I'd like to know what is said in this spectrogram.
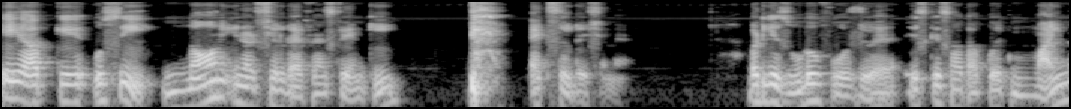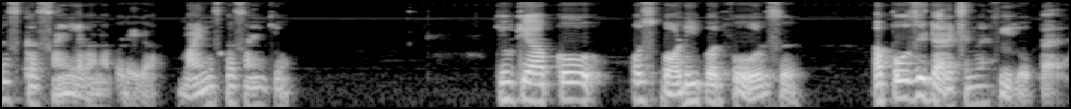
ए आपके उसी नॉन इनर्शियल रेफरेंस फ्रेम की एक्सेलरेशन है। बट ये जूडो फोर्स जो है, इसके साथ आपको एक माइनस का साइन लगाना पड़ेगा। माइनस का साइन क्यों? क्योंकि आपको उस बॉडी पर फोर्स अपोजिट डायरेक्शन में फील होता है।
